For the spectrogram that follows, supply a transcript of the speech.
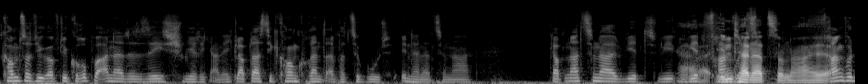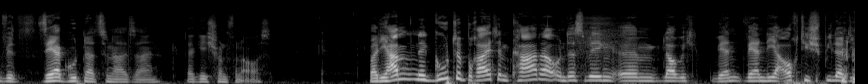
kommt es natürlich auf die Gruppe an, da sehe ich es schwierig an. Ich glaube, da ist die Konkurrenz einfach zu gut, international. Ich glaube, national wird, wird, Ja, wird Frankfurt, international. Frankfurt wird sehr gut national sein. Da gehe ich schon von aus. Weil die haben eine gute Breite im Kader und deswegen, ähm, glaube ich, werden, werden die ja auch die Spieler, die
